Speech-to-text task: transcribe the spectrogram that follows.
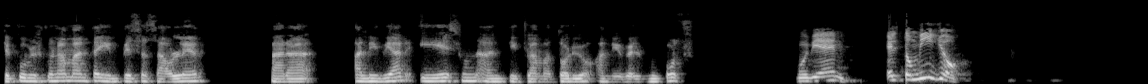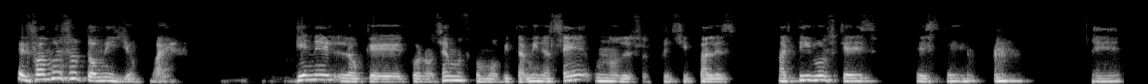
te cubres con una manta y empiezas a oler para aliviar y es un antiinflamatorio a nivel mucoso. Muy bien. El tomillo. El famoso tomillo, bueno, tiene lo que conocemos como vitamina C, uno de sus principales activos, que es este eh,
